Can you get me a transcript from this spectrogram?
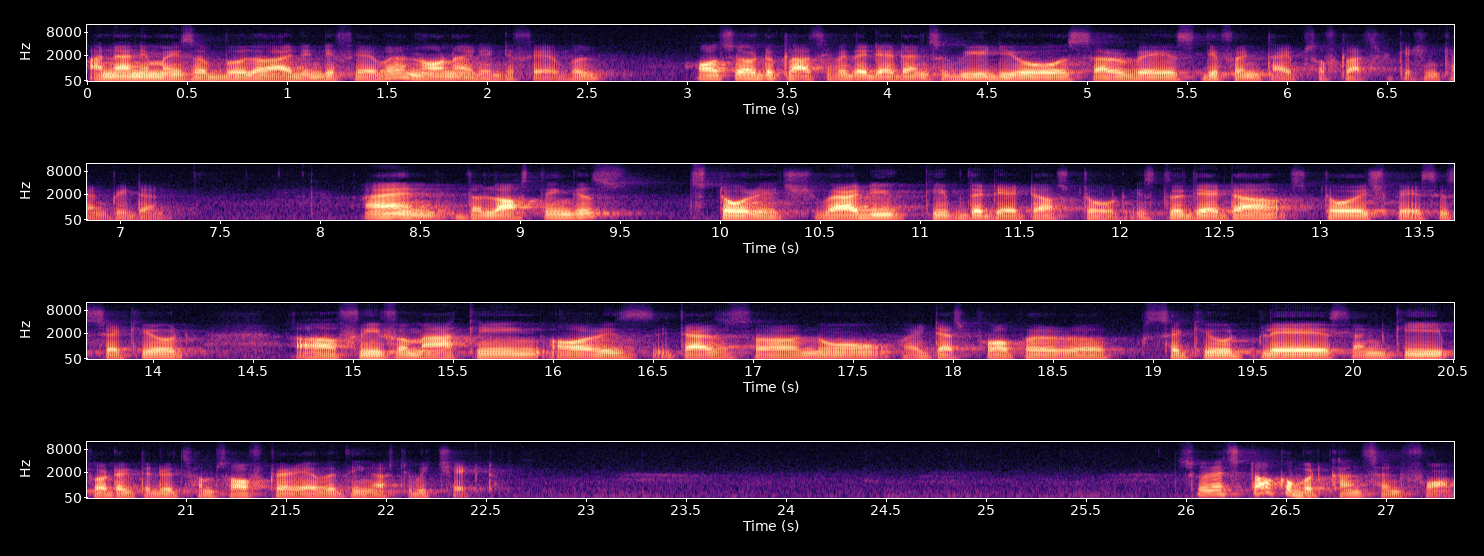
anonymizable or identifiable and non-identifiable. Also you have to classify the data into videos, surveys, different types of classification can be done. And the last thing is storage, where do you keep the data stored? Is the data storage space is secured, uh, free from hacking or is it has uh, no, it has proper uh, secured place and key protected with some software everything has to be checked. So, let us talk about consent form.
